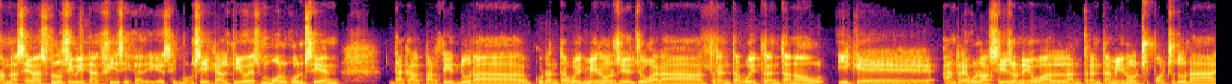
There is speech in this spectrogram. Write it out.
amb la seva explosivitat física, diguéssim. O sigui que el tio és molt conscient de que el partit dura 48 minuts i ell jugarà 38-39 i que en regular season igual en 30 minuts pots donar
